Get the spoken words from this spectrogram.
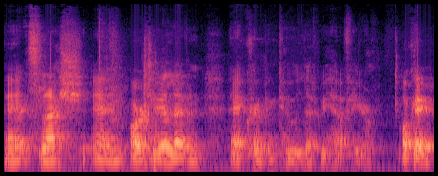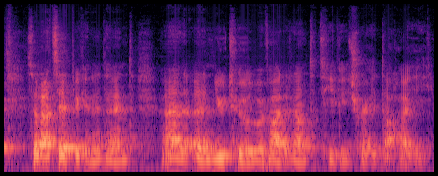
uh, slash um, RJ11 uh, crimping tool that we have here. Okay, so that's it beginning to end and a new tool we've added onto tvtrade.ie.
